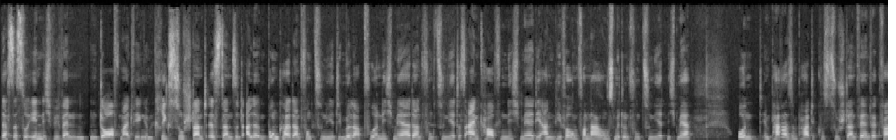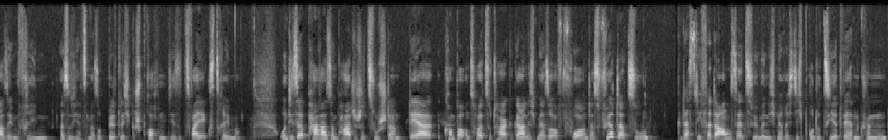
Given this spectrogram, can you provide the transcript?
Das ist so ähnlich wie wenn ein Dorf meinetwegen im Kriegszustand ist, dann sind alle im Bunker, dann funktioniert die Müllabfuhr nicht mehr, dann funktioniert das Einkaufen nicht mehr, die Anlieferung von Nahrungsmitteln funktioniert nicht mehr. Und im Parasympathikus-Zustand wären wir quasi im Frieden, also jetzt mal so bildlich gesprochen, diese zwei Extreme. Und dieser parasympathische Zustand, der kommt bei uns heutzutage gar nicht mehr so oft vor. Und das führt dazu, dass die Verdauungsenzyme nicht mehr richtig produziert werden können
